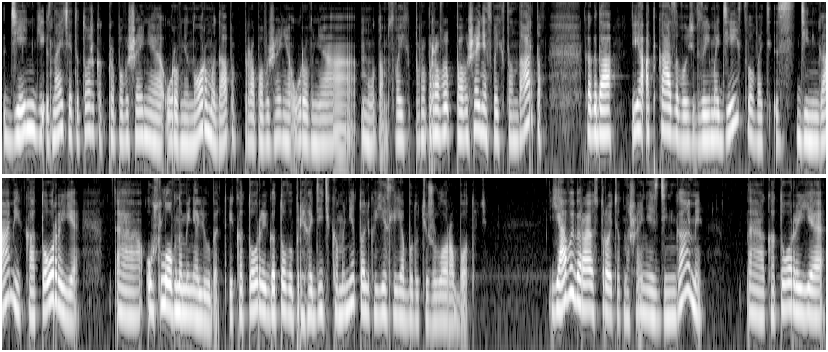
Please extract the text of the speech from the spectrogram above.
деньги, знаете, это тоже как про повышение уровня нормы, да, про повышение уровня, ну, там, своих, про повышение своих стандартов, когда я отказываюсь взаимодействовать с деньгами, которые э, условно меня любят и которые готовы приходить ко мне только если я буду тяжело работать. Я выбираю строить отношения с деньгами, э, которые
